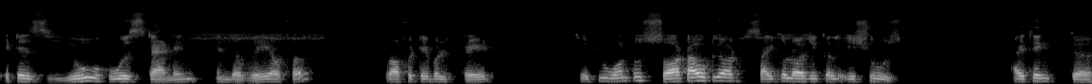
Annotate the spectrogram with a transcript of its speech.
it is you who is standing in the way of a profitable trade. So, if you want to sort out your psychological issues, I think uh,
